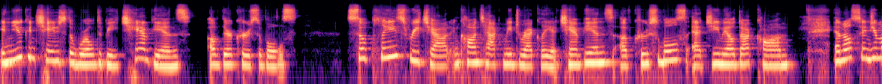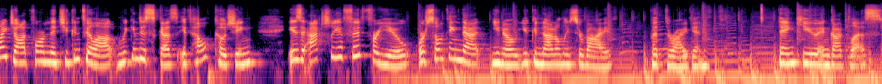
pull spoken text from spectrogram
And you can change the world to be champions of their crucibles. So please reach out and contact me directly at championsofcrucibles at gmail.com. And I'll send you my jot form that you can fill out and we can discuss if health coaching is actually a fit for you or something that, you know, you can not only survive, but thrive in. Thank you and God bless.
